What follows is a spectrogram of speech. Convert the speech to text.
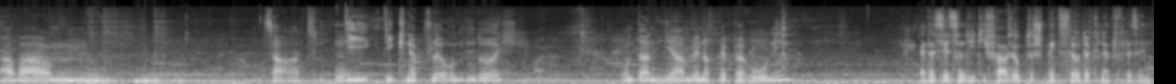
aber ähm, zart. Hm? Die, die Knöpfle unten durch. Und dann hier haben wir noch Peperoni. Ja, das ist jetzt natürlich die Frage, ob das Spätzle oder Knöpfle sind.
